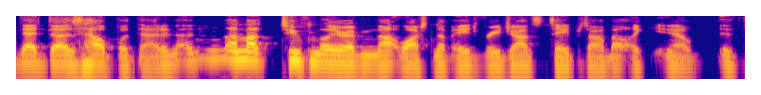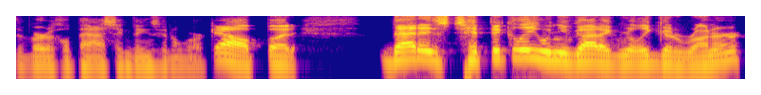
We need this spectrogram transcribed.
that does help with that. And I'm not too familiar. I've not watched enough Avery Johnson tape to talk about like you know if the vertical passing thing's going to work out, but that is typically when you've got a really good runner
